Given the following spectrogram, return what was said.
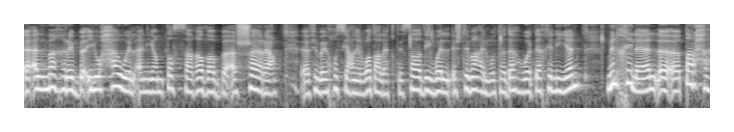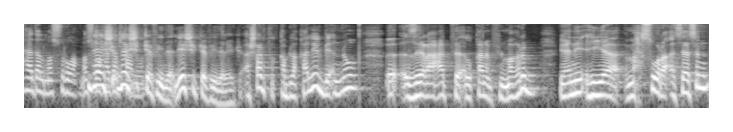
المغرب يحاول أن يمتص غضب الشارع فيما يخص يعني الوضع الاقتصادي والاجتماعي المتدهور داخليا من خلال طرح هذا المشروع مشروع ليش هذا لا شك في ذلك ليش شك في ذلك. أشرت قبل قليل بأنه زراعة القنب في المغرب يعني هي محصورة أساسا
